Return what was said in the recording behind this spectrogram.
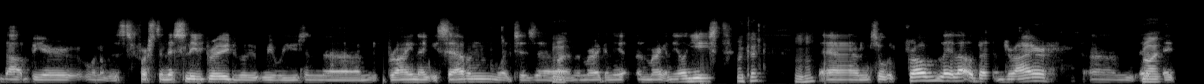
that beer, when it was first initially brewed, we, we were using um, Bry 97, which is uh, Right. an American American ale yeast. okay. Um, so it was probably a little bit drier. Um, Right. it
